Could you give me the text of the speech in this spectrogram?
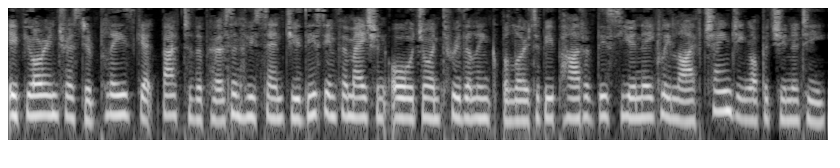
If you're interested please get back to the person who sent you this information or join through the link below to be part of this uniquely life-changing opportunity.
